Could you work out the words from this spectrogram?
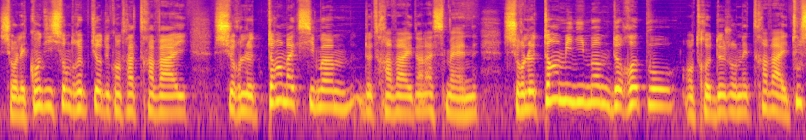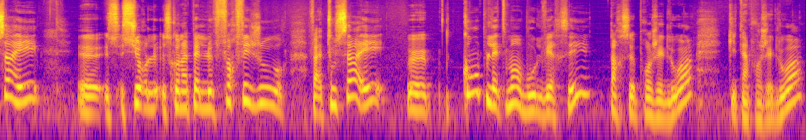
sur les conditions de rupture du contrat de travail, sur le temps maximum de travail dans la semaine, sur le temps minimum de repos entre deux journées de travail. Tout ça est euh, sur ce qu'on appelle le forfait jour. Enfin, tout ça est euh, complètement bouleversé par ce projet de loi, qui est un projet de loi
